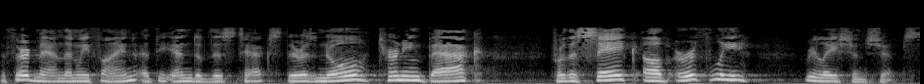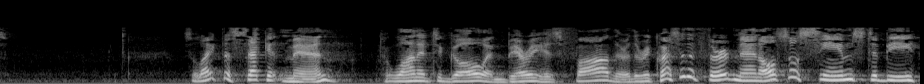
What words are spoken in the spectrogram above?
The third man, then, we find at the end of this text, there is no turning back for the sake of earthly relationships. So, like the second man who wanted to go and bury his father, the request of the third man also seems to be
